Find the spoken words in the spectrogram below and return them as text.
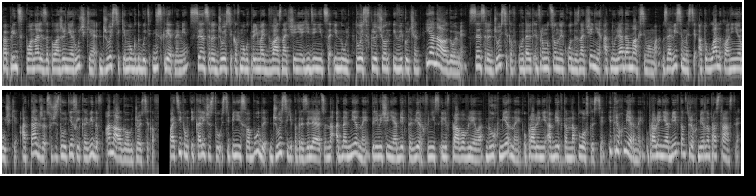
По принципу анализа положения ручки, джойстики могут быть дискретными, сенсоры джойстиков могут принимать два значения единица и нуль, то есть включен и выключен, и аналоговыми. Сенсоры джойстиков выдают информационные коды значения от нуля до максимума, в зависимости от угла наклонения ручки, а также существует несколько видов аналоговых джойстиков. По типам и количеству степеней свободы джойстики подразделяются на одномерные перемещение объекта вверх-вниз или вправо-влево, двухмерные управление объектом на плоскости и трехмерные управление объектом в трехмерном пространстве.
